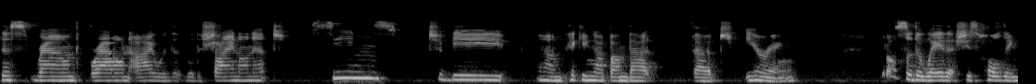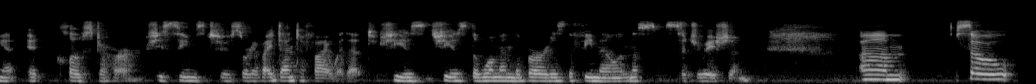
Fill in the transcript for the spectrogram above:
this round brown eye with, with a shine on it seems to be um, picking up on that, that earring but also the way that she's holding it it close to her. She seems to sort of identify with it. She is she is the woman, the bird is the female in this situation. Um, so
